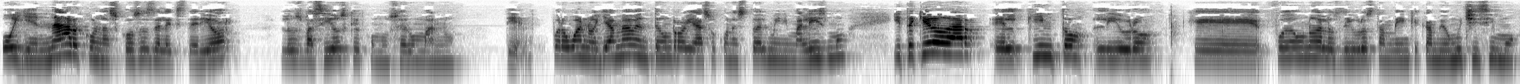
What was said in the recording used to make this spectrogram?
o llenar con las cosas del exterior los vacíos que como ser humano tiene. Pero bueno, ya me aventé un rollazo con esto del minimalismo y te quiero dar el quinto libro que fue uno de los libros también que cambió muchísimo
